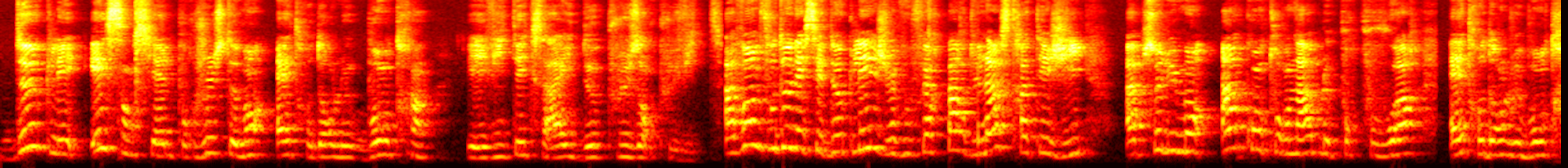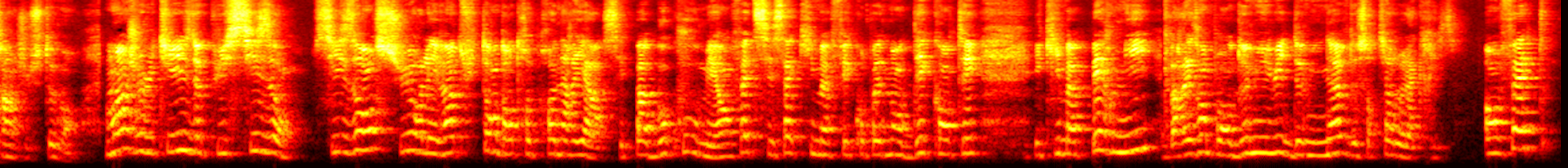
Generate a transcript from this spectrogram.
deux clés essentielles pour justement être dans le bon train et éviter que ça aille de plus en plus vite. Avant de vous donner ces deux clés, je vais vous faire part de la stratégie absolument incontournable pour pouvoir être dans le bon train justement. Moi je l'utilise depuis 6 ans. 6 ans sur les 28 ans d'entrepreneuriat. C'est pas beaucoup mais en fait c'est ça qui m'a fait complètement décanter et qui m'a permis par exemple en 2008-2009 de sortir de la crise. En fait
